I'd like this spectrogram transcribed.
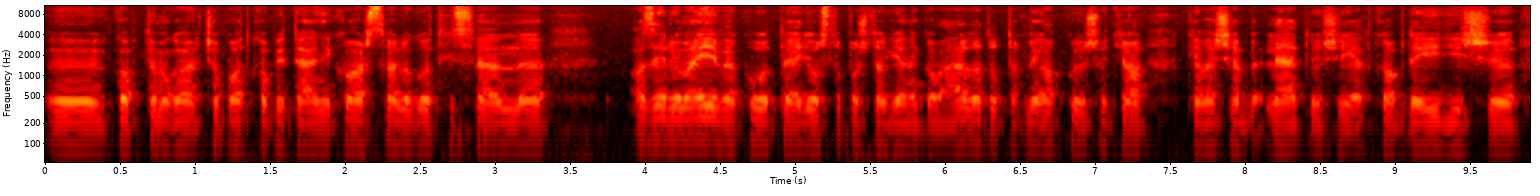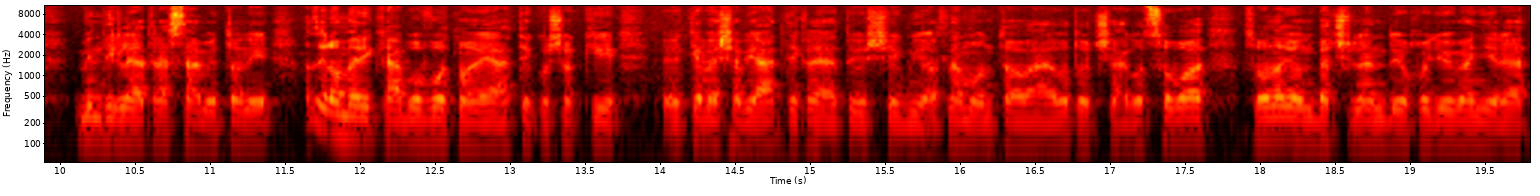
ő kapta meg a csapatkapitányi karszalagot, hiszen azért ő már évek óta egy oszlopos tagjának a válogatottak, még akkor is, hogyha kevesebb lehetőséget kap, de így is mindig lehet rá számítani. Azért Amerikából volt már játékos, aki kevesebb játék lehetőség miatt lemondta a válogatottságot, szóval, szóval nagyon becsülendő, hogy ő mennyire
